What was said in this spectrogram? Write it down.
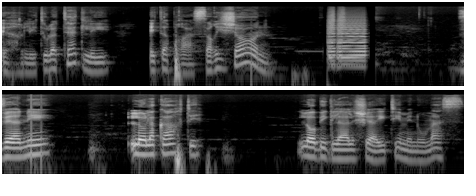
החליטו לתת לי את הפרס הראשון. ואני לא לקחתי. לא בגלל שהייתי מנומס,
